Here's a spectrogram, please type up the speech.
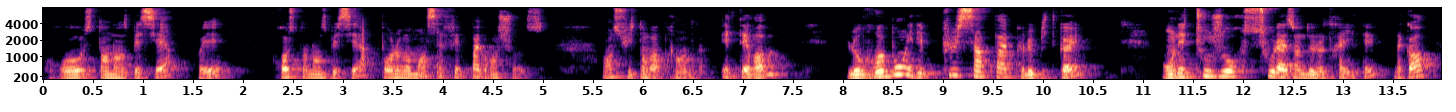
grosse tendance baissière, vous voyez, grosse tendance baissière. Pour le moment, ça fait pas grand chose. Ensuite, on va prendre Ethereum. Le rebond, il est plus sympa que le Bitcoin. On est toujours sous la zone de neutralité, d'accord?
